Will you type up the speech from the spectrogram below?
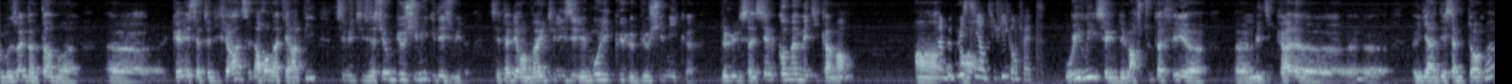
ont besoin d'entendre euh, quelle est cette différence? L'aromathérapie, c'est l'utilisation biochimique des huiles. C'est-à-dire, on va utiliser les molécules biochimiques de l'huile essentielle comme un médicament. C'est un peu plus scientifique, en fait. Oui, oui, c'est une démarche tout à fait euh, médicale. il y a des symptômes,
